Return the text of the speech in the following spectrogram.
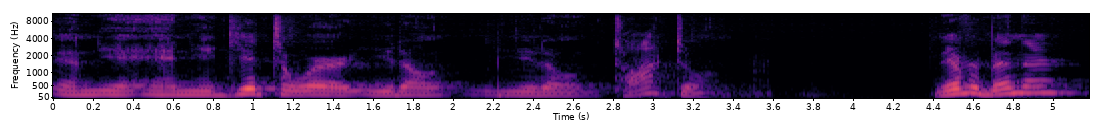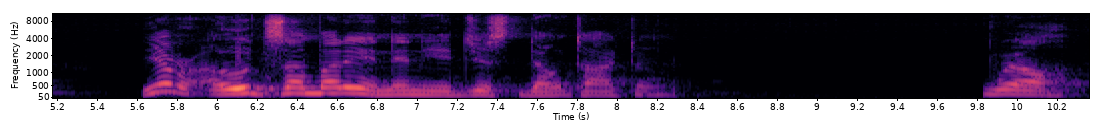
And you, and you get to where you don't, you don't talk to them. You ever been there? You ever owed somebody and then you just don't talk to them? Well,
